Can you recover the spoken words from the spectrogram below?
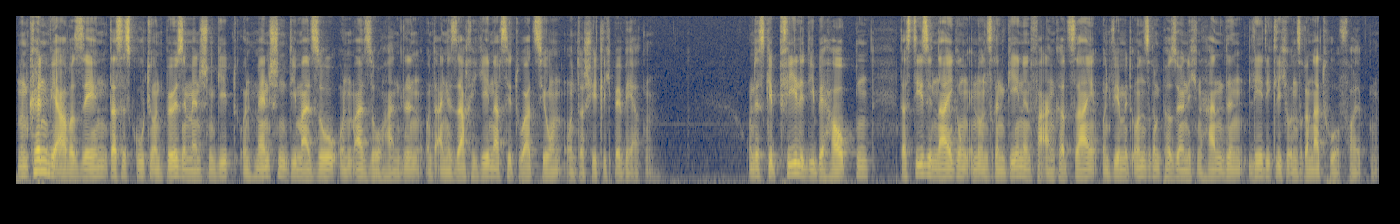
Nun können wir aber sehen, dass es gute und böse Menschen gibt und Menschen, die mal so und mal so handeln und eine Sache je nach Situation unterschiedlich bewerten. Und es gibt viele, die behaupten, dass diese Neigung in unseren Genen verankert sei und wir mit unserem persönlichen Handeln lediglich unserer Natur folgten.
